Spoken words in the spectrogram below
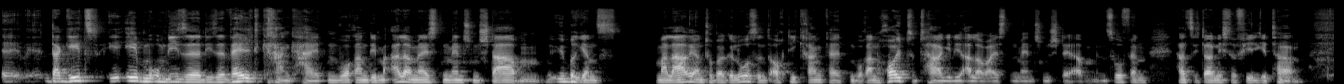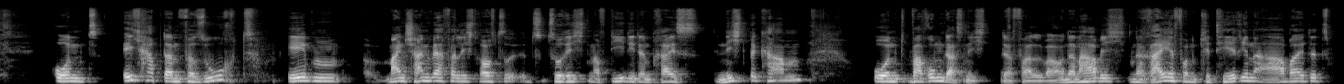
äh, da geht's e-, eben um diese, diese Weltkrankheiten, woran die allermeisten Menschen starben. Übrigens Malaria und Tuberkulose sind auch die Krankheiten, woran heutzutage die allermeisten Menschen sterben. Insofern hat sich da nicht so viel getan. Und ich habe dann versucht, eben mein Scheinwerferlicht drauf zu, zu, zu richten auf die, die den Preis nicht bekamen und warum das nicht der Fall war. Und dann habe ich eine Reihe von Kriterien erarbeitet,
